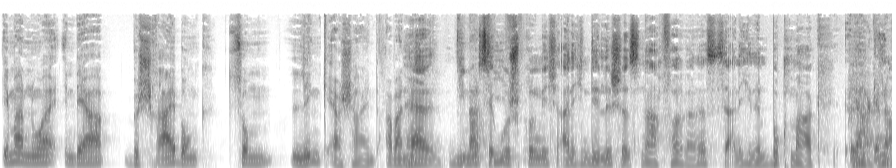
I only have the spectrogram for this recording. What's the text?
immer nur in der Beschreibung zum Link erscheint, aber nicht Ja, die ist ja nativ. ursprünglich eigentlich ein Delicious-Nachfolger. Ne? Das ist ja eigentlich in den Bookmark-Dienst Ja, genau.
